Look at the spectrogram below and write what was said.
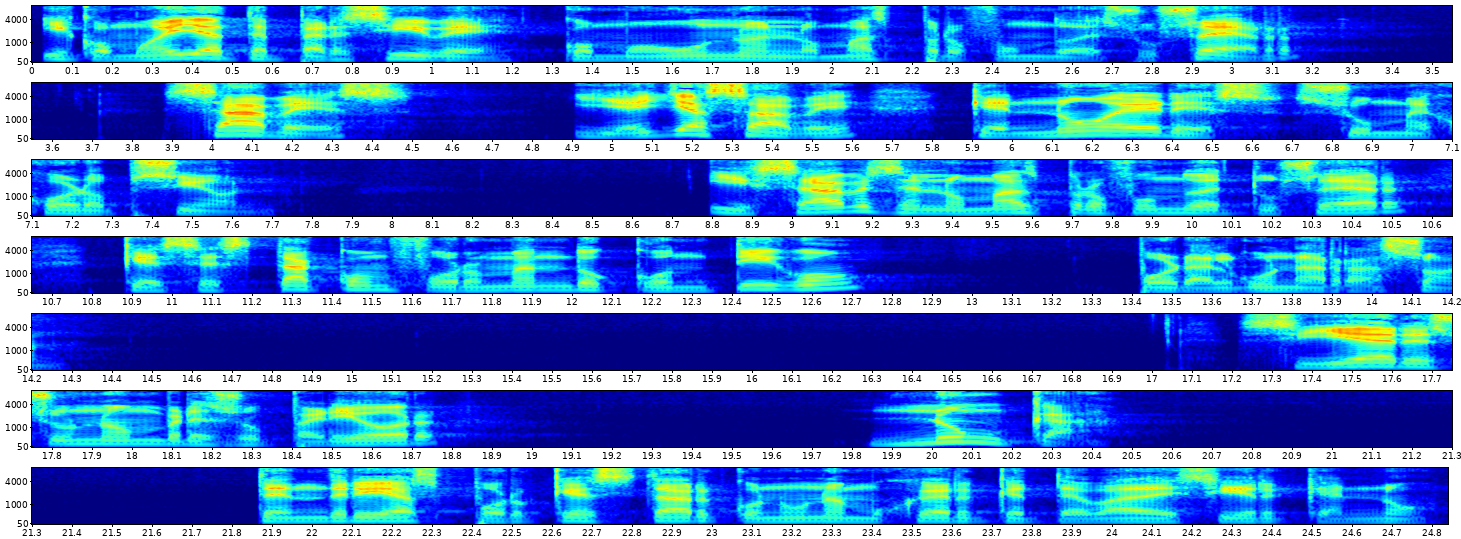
y como ella te percibe como uno en lo más profundo de su ser, sabes, y ella sabe, que no eres su mejor opción. Y sabes en lo más profundo de tu ser que se está conformando contigo por alguna razón. Si eres un hombre superior, nunca tendrías por qué estar con una mujer que te va a decir que no.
